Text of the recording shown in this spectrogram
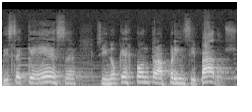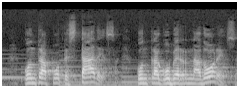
Dice que es, sino que es contra principados, contra potestades, contra gobernadores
